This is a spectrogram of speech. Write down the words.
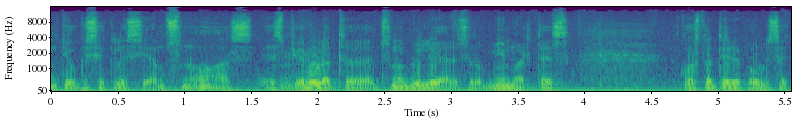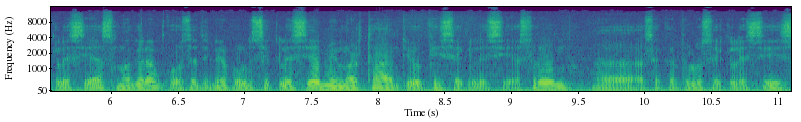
ანტიოქის ეკლესიამ ცნო, ეს პირველად ცნობილი არის, რომ მიმართეს კონსტანტინოპოლის ეკლესიას, მაგრამ კონსტანტინოპოლის ეკლესია მიმართა ანტიოქიის ეკლესიას, რომ საქართველოს ეკლესიის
